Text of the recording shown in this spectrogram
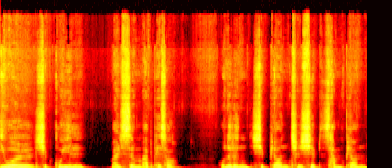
2월 19일 말씀 앞에서 오늘은 시편 73편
